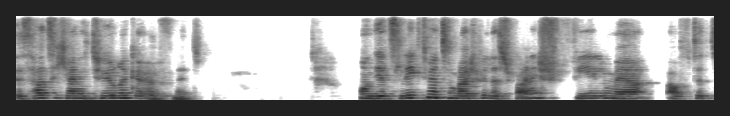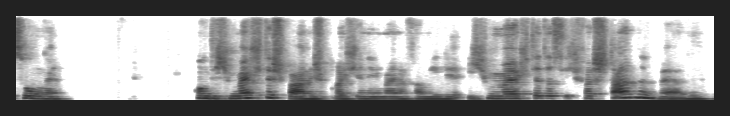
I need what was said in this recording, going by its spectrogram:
es hat sich eine Türe geöffnet. Und jetzt liegt mir zum Beispiel das Spanisch viel mehr auf der Zunge. Und ich möchte Spanisch sprechen in meiner Familie. Ich möchte, dass ich verstanden werde.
